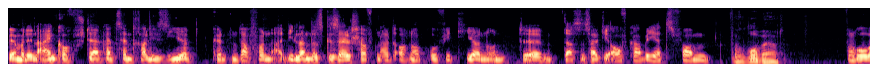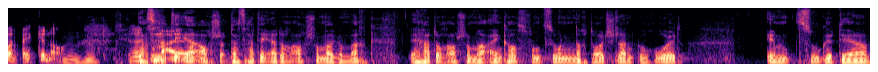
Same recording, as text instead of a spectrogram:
wenn man den Einkauf stärker zentralisiert, könnten davon die Landesgesellschaften halt auch noch profitieren. Und äh, das ist halt die Aufgabe jetzt vom, von Robert. Von Robert Beck, genau. Mhm. Äh, das hatte er auch schon, das hatte er doch auch schon mal gemacht. Er hat doch auch schon mal Einkaufsfunktionen nach Deutschland geholt im Zuge der,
